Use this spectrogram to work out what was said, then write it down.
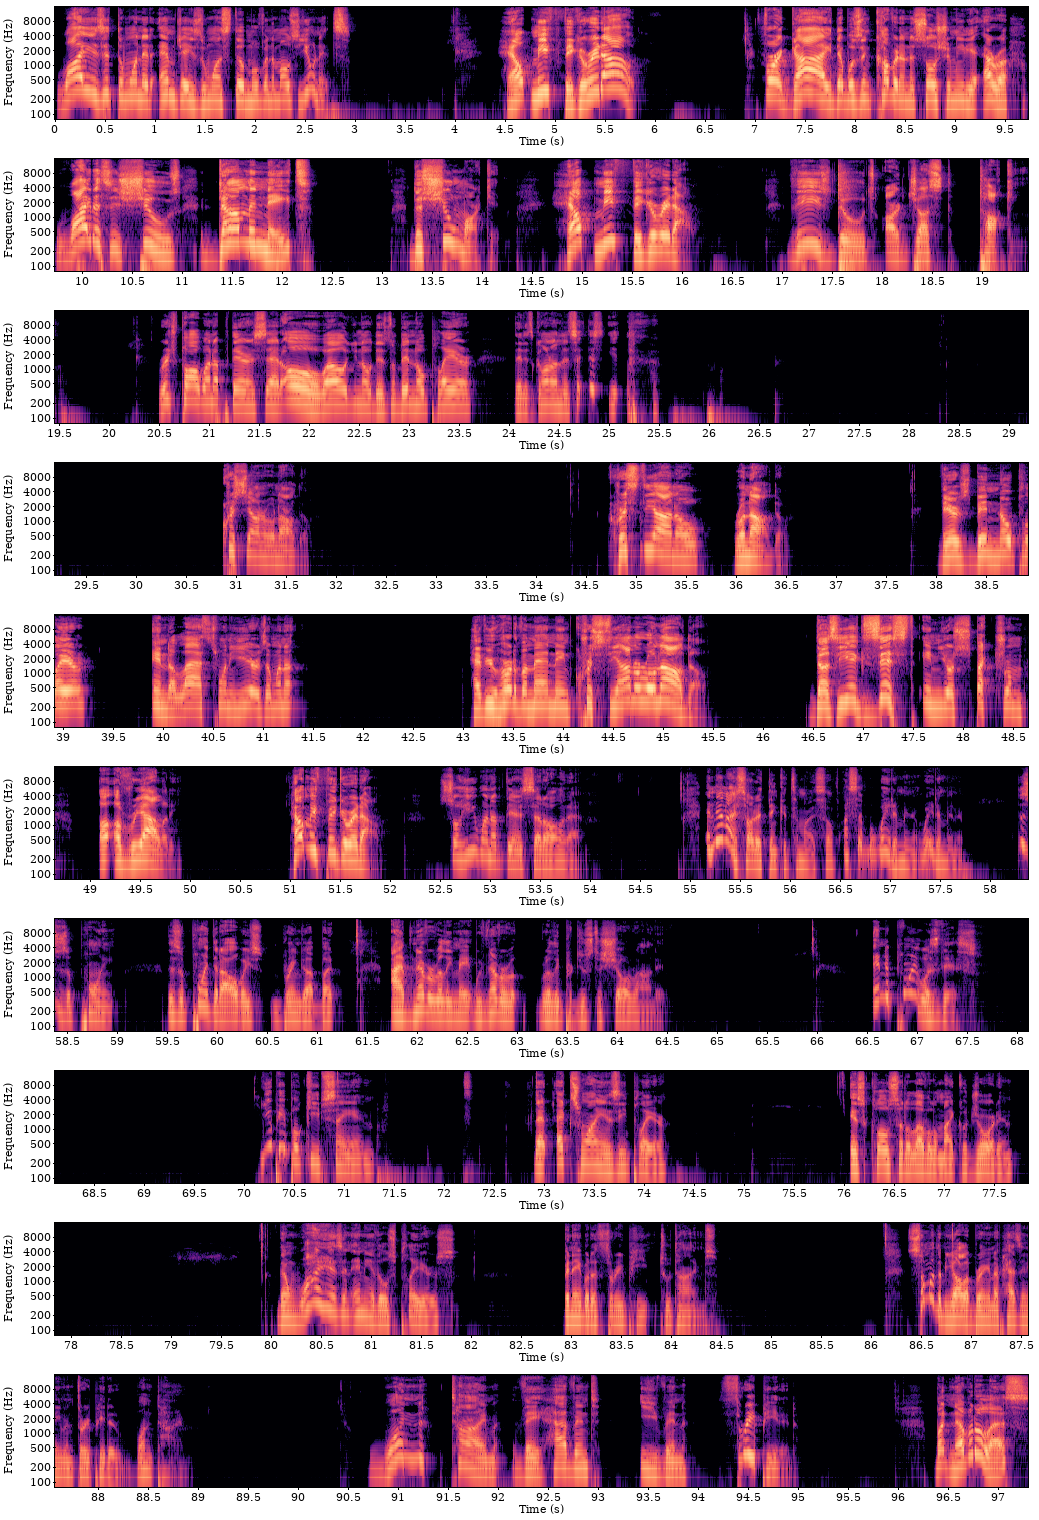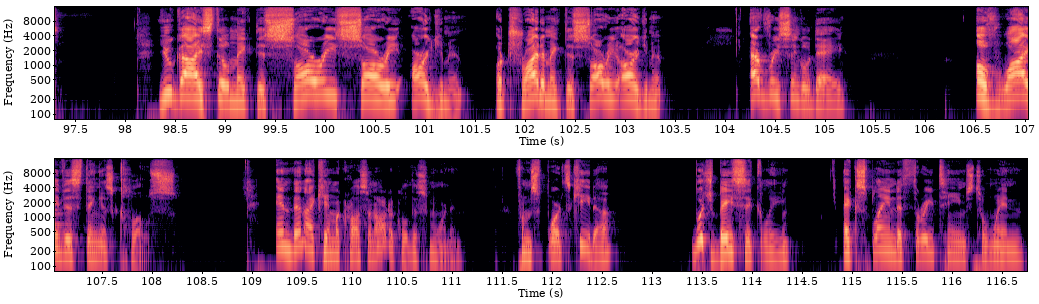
why is it the one that MJ is the one still moving the most units? Help me figure it out. For a guy that wasn't covered in the social media era, why does his shoes dominate the shoe market? Help me figure it out. These dudes are just talking. Rich Paul went up there and said, "Oh, well, you know, there's been no player that has gone on this." this Cristiano Ronaldo. Cristiano Ronaldo. There's been no player in the last 20 years went up. Have you heard of a man named Cristiano Ronaldo? Does he exist in your spectrum uh, of reality? Help me figure it out. So he went up there and said all of that. And then I started thinking to myself, I said, but wait a minute, wait a minute. This is a point. There's a point that I always bring up, but I've never really made, we've never really produced a show around it. And the point was this you people keep saying that X, Y, and Z player is close to the level of Michael Jordan, then why hasn't any of those players been able to three-peat two times? Some of them y'all are bringing up hasn't even three-peated one time. One time they haven't even three-peated. But nevertheless, you guys still make this sorry, sorry argument, or try to make this sorry argument every single day of why this thing is close. And then I came across an article this morning from Sports Sportskeeda, which basically explained the three teams to win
